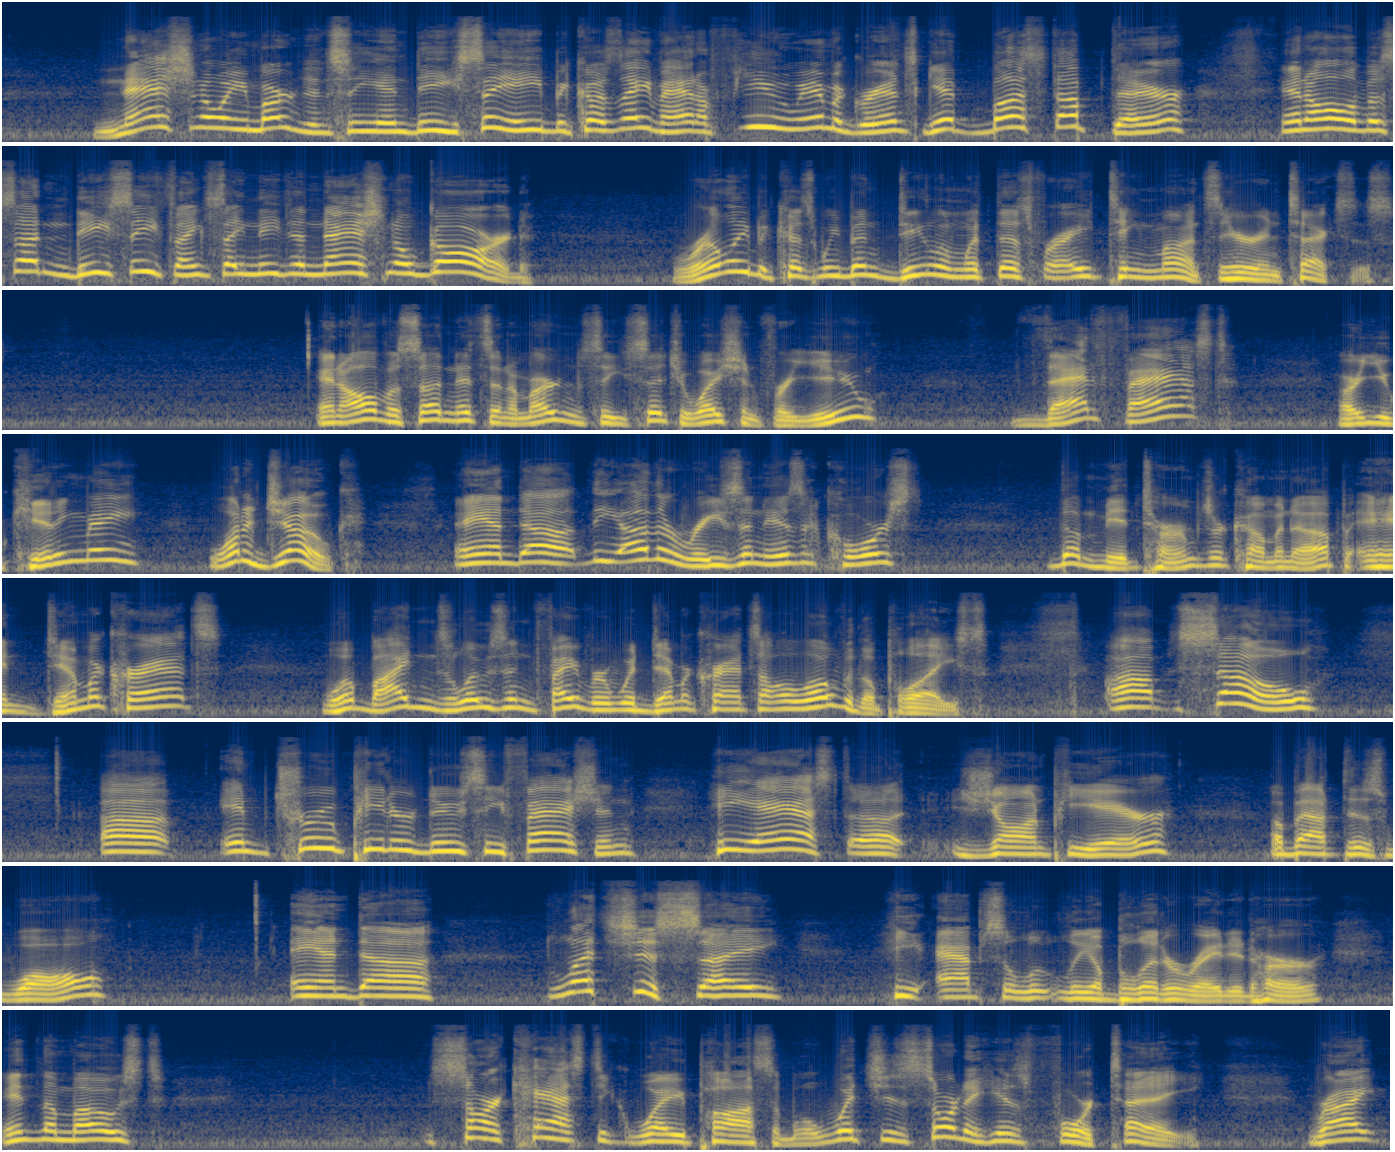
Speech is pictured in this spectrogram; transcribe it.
national emergency in D.C. because they've had a few immigrants get bust up there, and all of a sudden D.C. thinks they need the National Guard. Really? Because we've been dealing with this for 18 months here in Texas. And all of a sudden it's an emergency situation for you? That fast? Are you kidding me? What a joke. And uh, the other reason is, of course, the midterms are coming up, and Democrats, well, Biden's losing favor with Democrats all over the place. Uh, so, uh, in true Peter Doocy fashion, he asked uh, Jean Pierre about this wall, and uh, let's just say he absolutely obliterated her in the most sarcastic way possible, which is sort of his forte, right?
